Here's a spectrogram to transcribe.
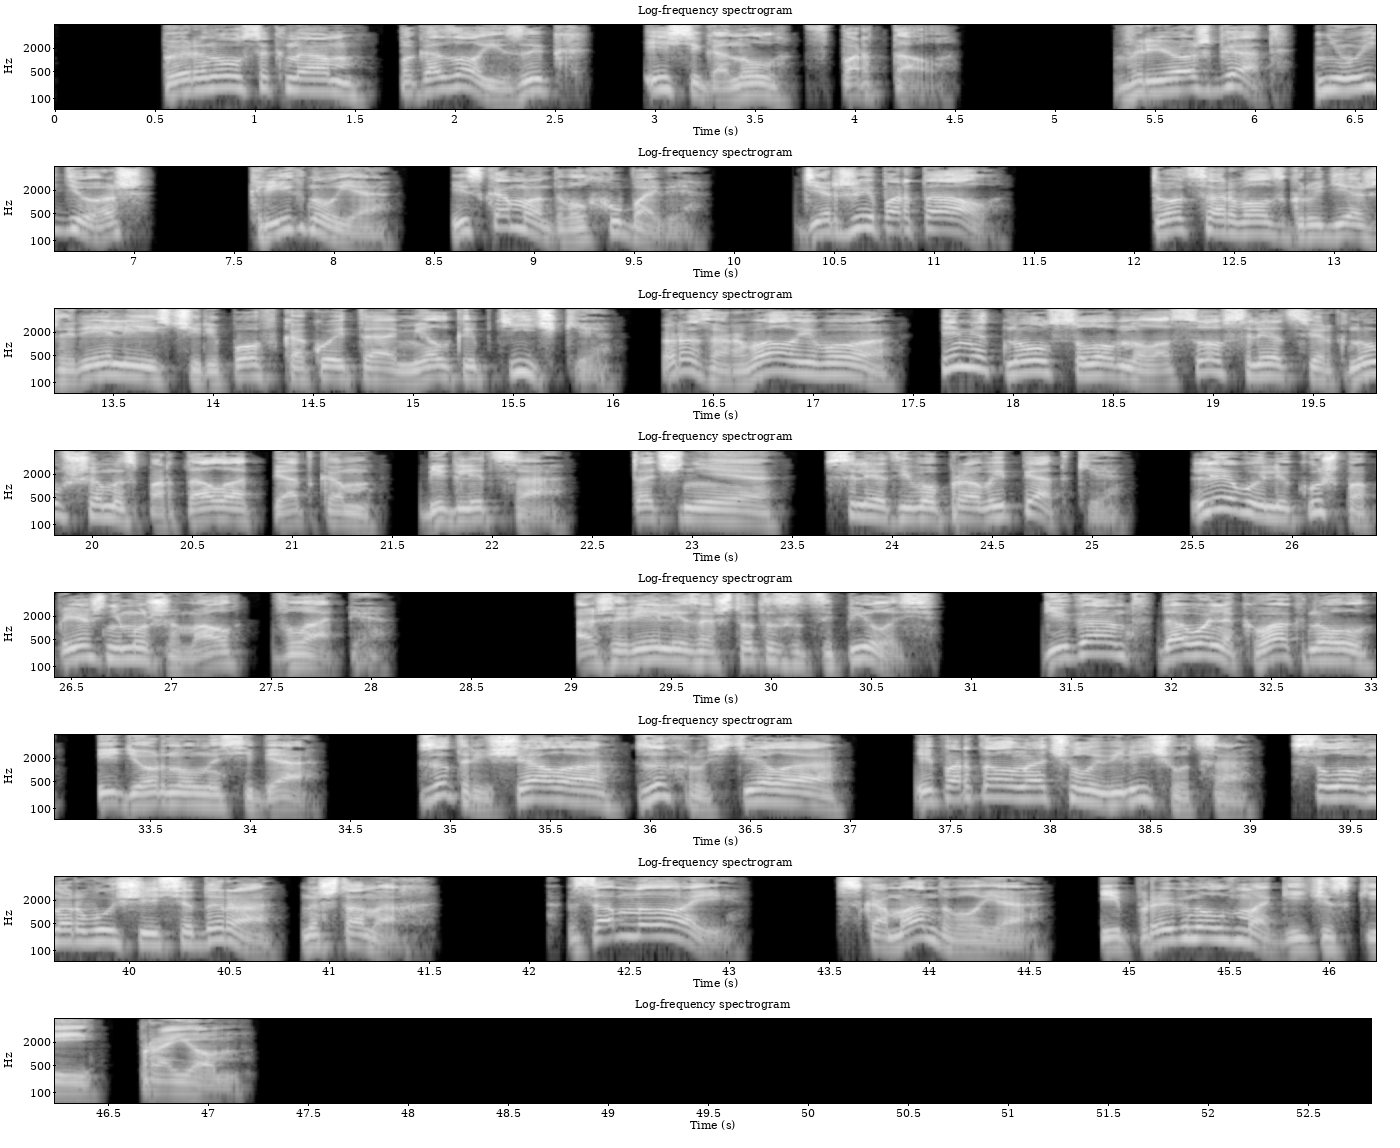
Повернулся к нам, показал язык и сиганул в портал. «Врешь, гад, не уйдешь!» — крикнул я и скомандовал Хубаби. «Держи портал!» Тот сорвал с груди ожерелье из черепов какой-то мелкой птички, разорвал его и метнул, словно лосо, вслед сверкнувшим из портала пяткам беглеца. Точнее, вслед его правой пятки. Левую ликуш по-прежнему сжимал в лапе. Ожерелье за что-то зацепилось. Гигант довольно квакнул и дернул на себя. Затрещало, захрустело, и портал начал увеличиваться, словно рвущаяся дыра на штанах. «За мной!» – скомандовал я и прыгнул в магический проем.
